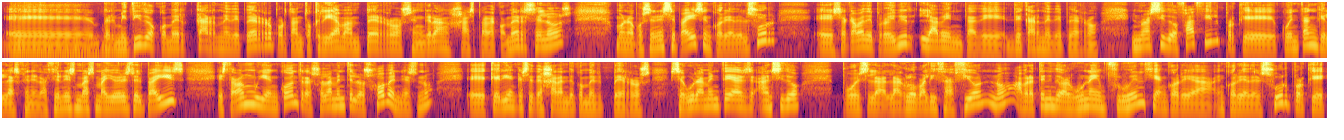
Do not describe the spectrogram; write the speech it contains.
eh, permitido comer carne de perro, por tanto criaban perros en granjas para comérselos. Bueno, pues en ese país, en Corea del Sur, eh, se acaba de prohibir la venta de, carne de perro. No ha sido fácil porque cuentan que las generaciones más mayores del país estaban muy en contra, solamente los jóvenes, ¿no? Eh, querían que se dejaran de comer perros. Seguramente han sido, pues, la, la globalización, ¿no? Habrá tenido alguna influencia en Corea, en Corea del Sur, porque,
